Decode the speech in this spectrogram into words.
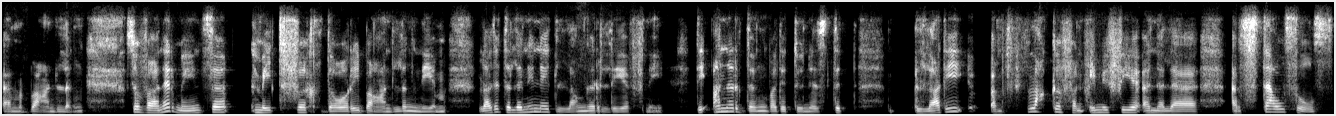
um, behandeling. So wanneer mense met vig daardie behandeling neem, laat dit hulle nie net langer leef nie. Die ander ding wat dit doen is dit laat die um, vlakke van HIV in hulle um, stelsels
